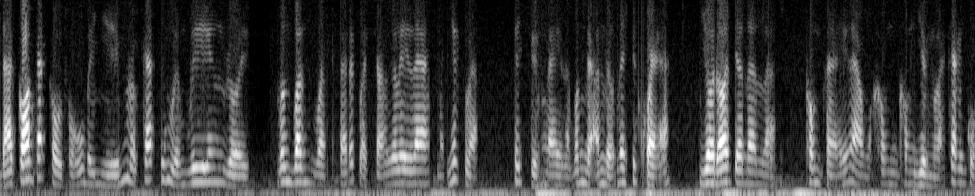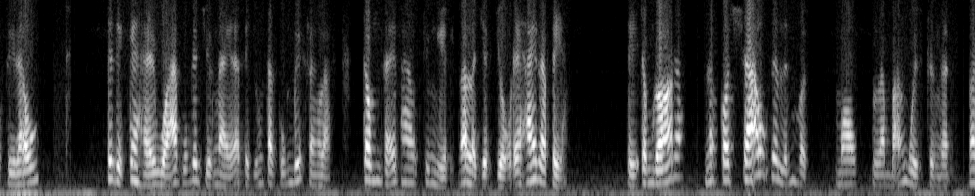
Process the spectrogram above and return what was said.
Đã có các cầu thủ bị nhiễm rồi các huấn luyện viên rồi vân vân và sẽ rất là sợ cái lây lan. Mà nhất là cái chuyện này là vấn đề ảnh hưởng đến sức khỏe. Do đó cho nên là không thể nào mà không không dừng lại các cuộc thi đấu. Thế thì cái hệ quả của cái chuyện này đó thì chúng ta cũng biết rằng là trong thể thao chuyên nghiệp, đó là dịch vụ để hái ra tiền. Thì trong đó đó, nó có sáu cái lĩnh vực. Một là bản quyền truyền hình, nó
